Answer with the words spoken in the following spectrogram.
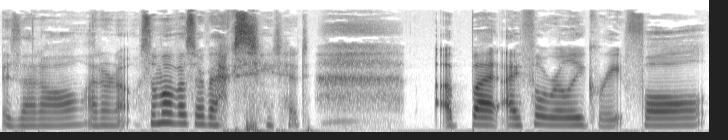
is that all? I don't know. Some of us are vaccinated. Uh, but I feel really grateful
